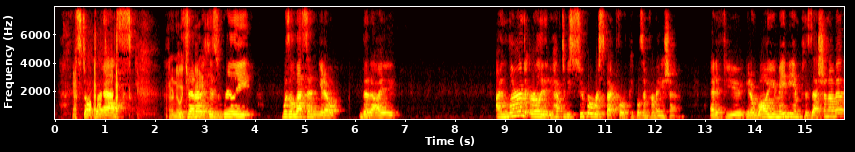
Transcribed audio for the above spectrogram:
stalker esque. I don't know what you mean. Is really was a lesson, you know, that I I learned early that you have to be super respectful of people's information. And if you, you know, while you may be in possession of it,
